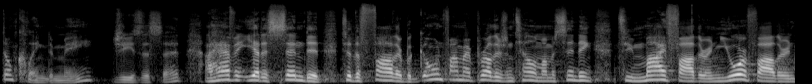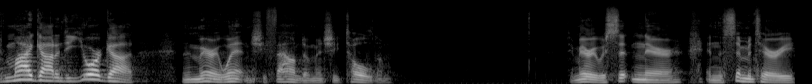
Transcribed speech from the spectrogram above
Don't cling to me, Jesus said. I haven't yet ascended to the Father, but go and find my brothers and tell them I'm ascending to my Father and your Father and my God and to your God. And then Mary went and she found him and she told him. See, Mary was sitting there in the cemetery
